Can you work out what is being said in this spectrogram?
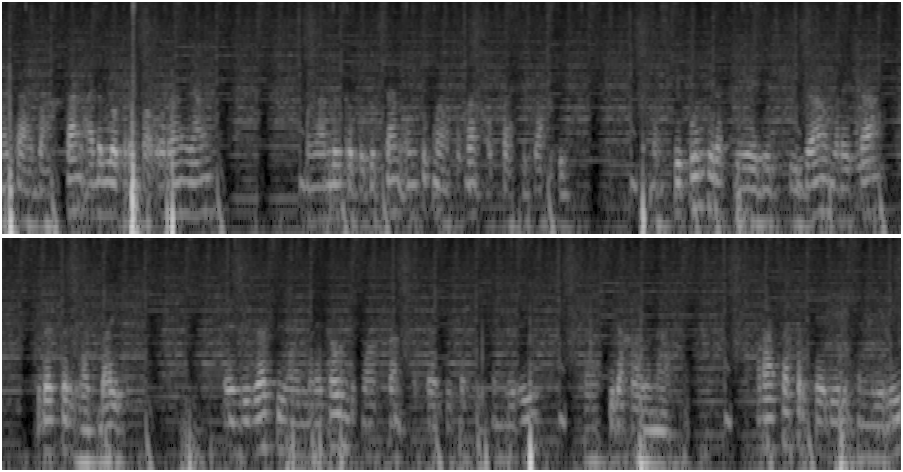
mereka. Bahkan ada beberapa orang yang mengambil keputusan untuk melakukan operasi plastik. Meskipun tidak diedit juga, mereka sudah terlihat baik. Dan juga pilihan mereka untuk melakukan plastik sendiri eh, tidaklah benar. Rasa percaya diri sendiri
